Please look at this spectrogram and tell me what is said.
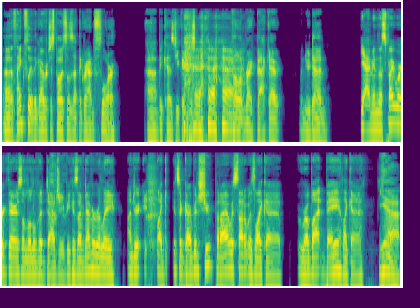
Uh, thankfully, the garbage disposal is at the ground floor uh, because you can just pull them right back out when you're done. Yeah, I mean the sprite work there is a little bit dodgy because I've never really under like it's a garbage chute, but I always thought it was like a robot bay, like a Yeah.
